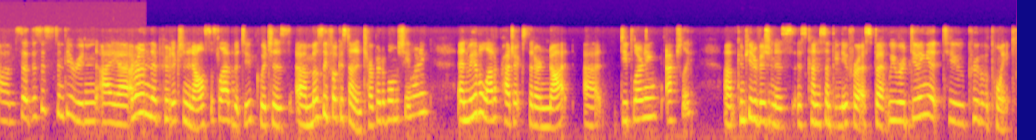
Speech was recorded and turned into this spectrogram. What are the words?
Um, so this is Cynthia Rudin. I, uh, I run the prediction analysis lab at Duke, which is um, mostly focused on interpretable machine learning. And we have a lot of projects that are not uh, deep learning, actually. Um, computer vision is, is kind of something new for us, but we were doing it to prove a point.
